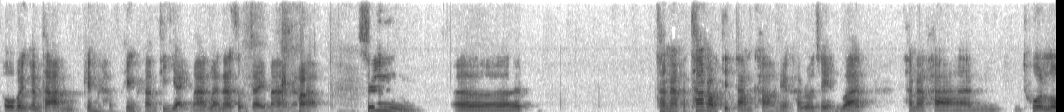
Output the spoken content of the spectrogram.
โอ้เป็นคำถามเป็นคำถามที่ใหญ่มากและน่าสนใจมากนะครับ ซึ่งเอ่อธนาถ้าเราติดตามข่าวเนี่ยครับ เราจะเห็นว่าธนาคารทั่วโล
